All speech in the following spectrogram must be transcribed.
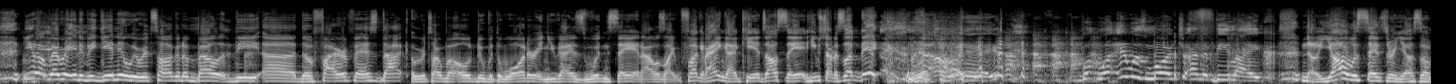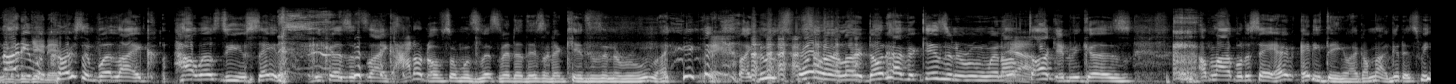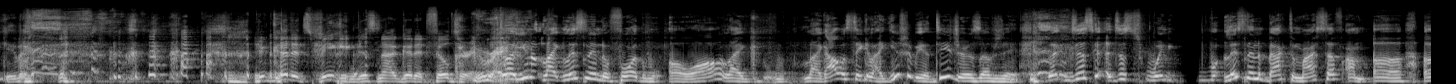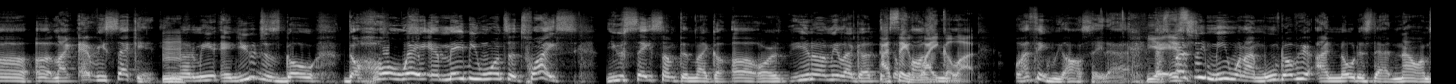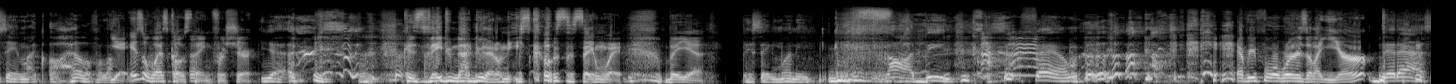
You don't remember in the beginning we were talking about the uh the Fyre Fest doc. We were talking about old dude with the water, and you guys wouldn't say it. And I was like, "Fuck it, I ain't got kids. I'll say it." He was trying to suck dick. oh, yeah, yeah. But well, it was more trying to be like no, y'all was censoring yourself in not the even beginning. cursing, but like how else do you say that? Because it's like I don't know if someone's listening to this and their kids is in the room. Like, like new spoiler alert: don't have your kids in the room when I'm talking because I'm liable to say anything. Like I'm not good at speaking. You're good at speaking, just not good at filtering. Right. Well, you know, like listening to Fourth Wall, like, like I was thinking, like you should be a teacher or some shit. Like, just, just when listening back to my stuff, I'm uh, uh, uh, like every second. You know what I mean? And you just go the whole way, and maybe once or twice you say something like a uh, or you know what I mean, like a. I say like you- a lot. Well, I think we all say that. Yeah, especially me when I moved over here. I noticed that now I'm saying like a hell of a lot. Yeah, it's a West Coast thing for sure. yeah. Because they do not do that on the East Coast the same way. But yeah. they say money, God be, fam, Every four words are like, you're, dead ass.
